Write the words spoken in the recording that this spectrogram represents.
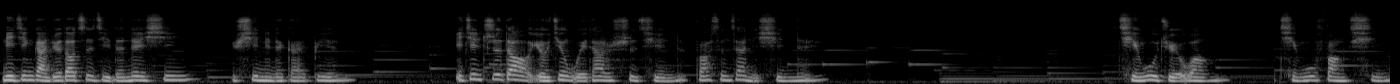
你已经感觉到自己的内心与心灵的改变，已经知道有一件伟大的事情发生在你心内。请勿绝望，请勿放弃，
